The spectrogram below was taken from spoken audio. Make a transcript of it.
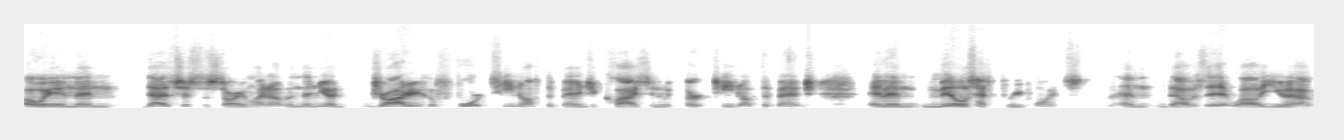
Oh wait, and then that's just the starting lineup. And then you had Dragic with 14 off the bench and Claxton with 13 off the bench. And then Mills had three points. And that was it. While you have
